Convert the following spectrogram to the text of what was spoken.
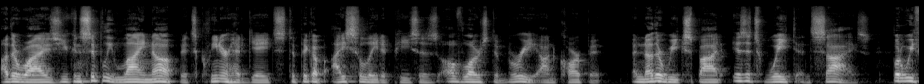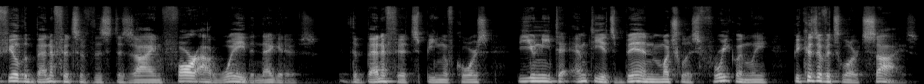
Otherwise, you can simply line up its cleaner head gates to pick up isolated pieces of large debris on carpet. Another weak spot is its weight and size, but we feel the benefits of this design far outweigh the negatives. The benefits being, of course, that you need to empty its bin much less frequently because of its large size,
